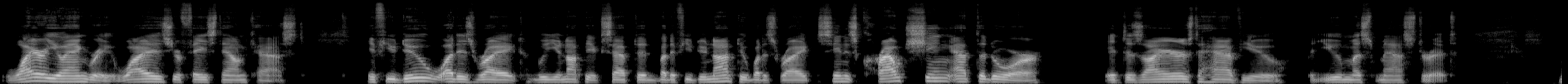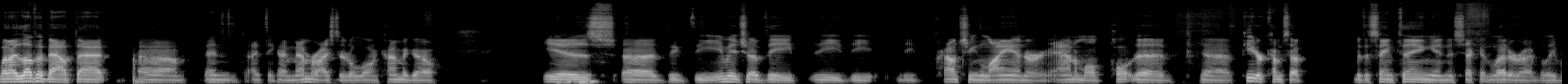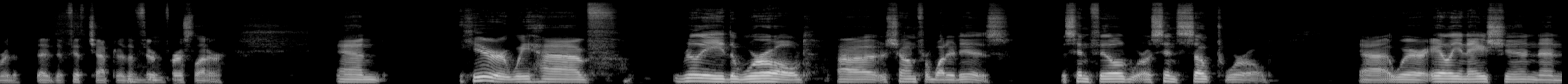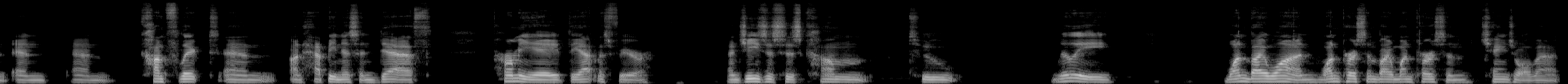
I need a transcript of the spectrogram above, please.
Why are you angry? Why is your face downcast? If you do what is right, will you not be accepted? But if you do not do what is right, sin is crouching at the door. It desires to have you, but you must master it. What I love about that, um, and I think I memorized it a long time ago, is uh, the the image of the the the, the crouching lion or animal. Paul, uh, uh, Peter comes up with the same thing in the second letter, I believe, or the, the fifth chapter, the mm-hmm. first letter. And here we have really the world uh, shown for what it is the sin filled or sin soaked world uh, where alienation and, and, and conflict and unhappiness and death permeate the atmosphere. And Jesus has come to really, one by one, one person by one person, change all that.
